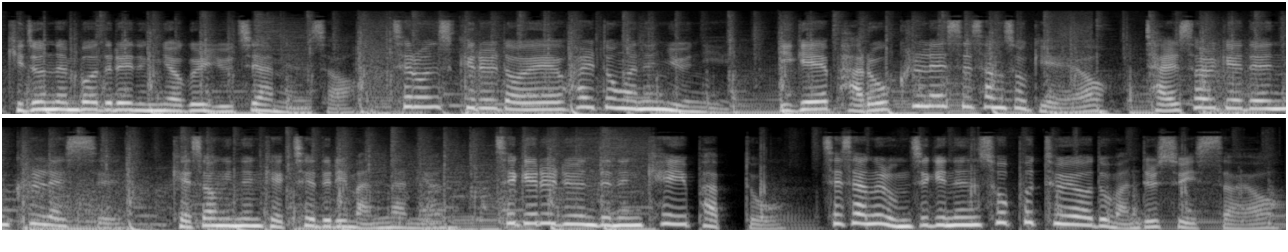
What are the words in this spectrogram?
기존 멤버들의 능력을 유지하면서 새로운 스킬을 더해 활동하는 유닛. 이게 바로 클래스 상속이에요. 잘 설계된 클래스, 개성 있는 객체들이 만나면 세계를 뒤흔드는 K-팝도 세상을 움직이는 소프트웨어도 만들 수 있어요.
